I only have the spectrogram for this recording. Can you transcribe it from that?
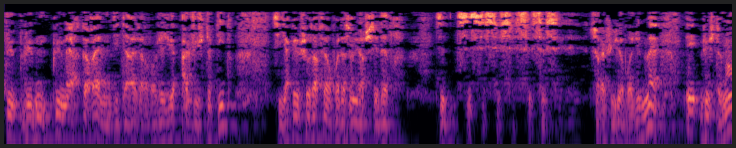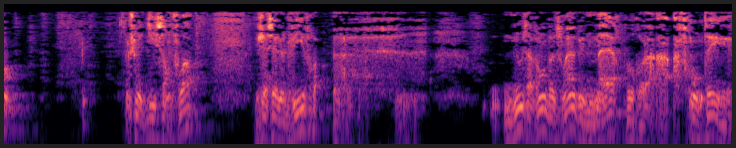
plus, plus, plus mère que reine, dit Thérèse alors Jésus, à juste titre. S'il y a quelque chose à faire auprès de la Sainte Vierge, c'est d'être, c'est, se réfugier auprès d'une mère. Et justement, je l'ai dit cent fois, j'essaie de le vivre, euh, nous avons besoin d'une mère pour euh, affronter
